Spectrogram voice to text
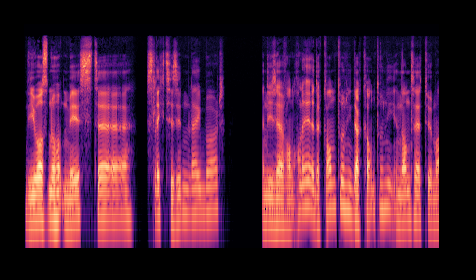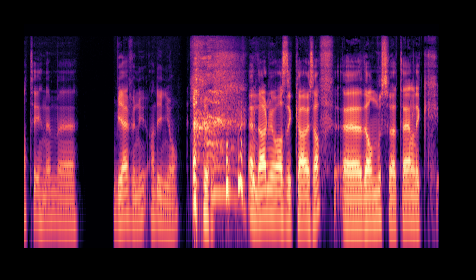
die was nog het meest eh slecht gezin blijkbaar. En die zei van, allee, dat kan toch niet, dat kan toch niet. En dan zei Thomas tegen hem, eh bienvenue à l'Union. en daarmee was de kous af. Eh, dan moesten we uiteindelijk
